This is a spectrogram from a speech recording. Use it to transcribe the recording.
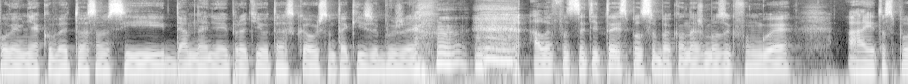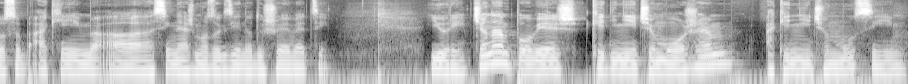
poviem nejakú vetu a som si dám na ňu aj protiotázku a už som taký, že bože. Ale v podstate to je spôsob, ako náš mozog funguje a je to spôsob, akým si náš mozog zjednodušuje veci. Juri, čo nám povieš, keď niečo môžem a keď niečo musím,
